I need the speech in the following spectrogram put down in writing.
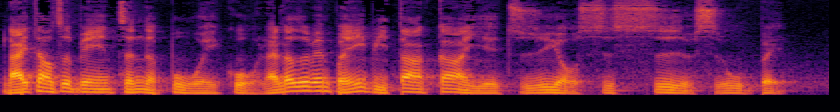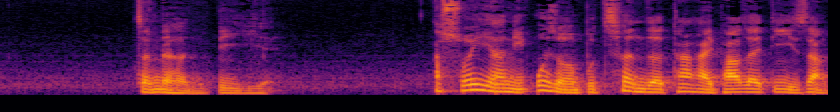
来到这边，真的不为过。来到这边，本一比大概也只有十四、十五倍，真的很低耶。啊，所以啊，你为什么不趁着它还趴在地上？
